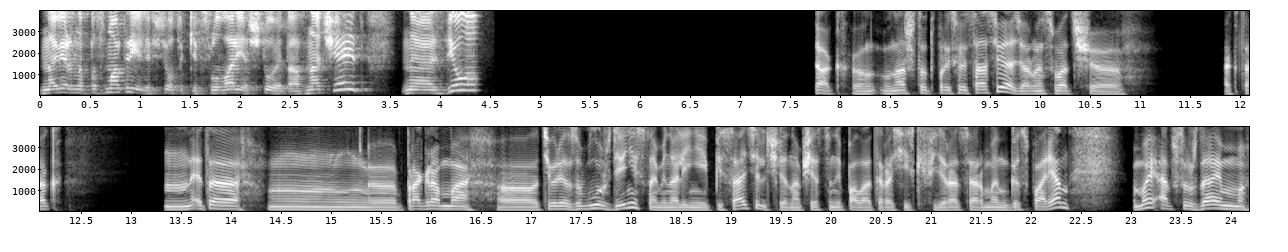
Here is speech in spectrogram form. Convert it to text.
наверное, посмотрели все-таки в словаре, что это означает, сделали Так, э, у нас что-то происходит со связью, Армен Сватович. Э, так, так. Это э, программа «Теория заблуждений». С нами на линии писатель, член Общественной палаты Российской Федерации Армен Гаспарян. Мы обсуждаем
